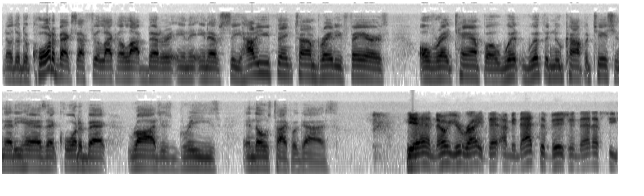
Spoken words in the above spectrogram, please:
you know, the, the quarterbacks I feel like a lot better in the NFC. How do you think Tom Brady fares over at Tampa with with the new competition that he has at quarterback, Rodgers, Brees, and those type of guys? Yeah, no, you're right. That, I mean, that division, the NFC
